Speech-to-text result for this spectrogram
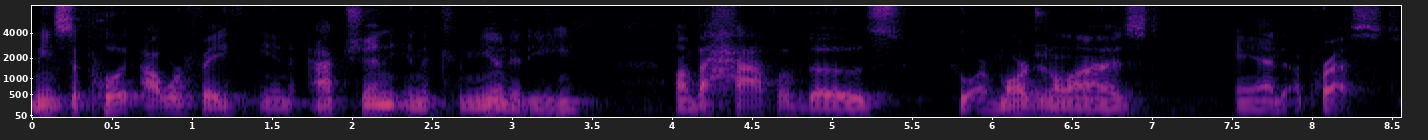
means to put our faith in action in the community on behalf of those who are marginalized and oppressed.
